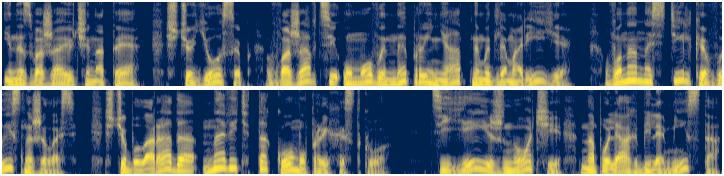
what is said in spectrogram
І незважаючи на те, що Йосип вважав ці умови неприйнятними для Марії, вона настільки виснажилась, що була рада навіть такому прихистку. Цієї ж ночі на полях біля міста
